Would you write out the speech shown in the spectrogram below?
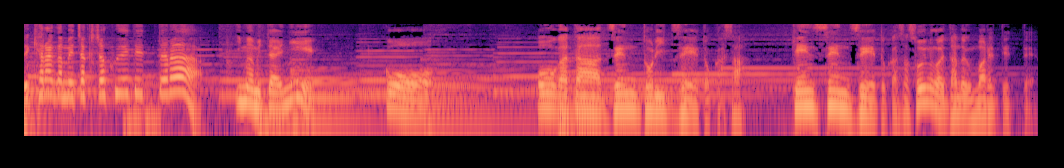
でキャラがめちゃくちゃ増えていったら今みたいにこう大型全取り勢とかさ厳選勢とかさそういうのがだんだん生まれていって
